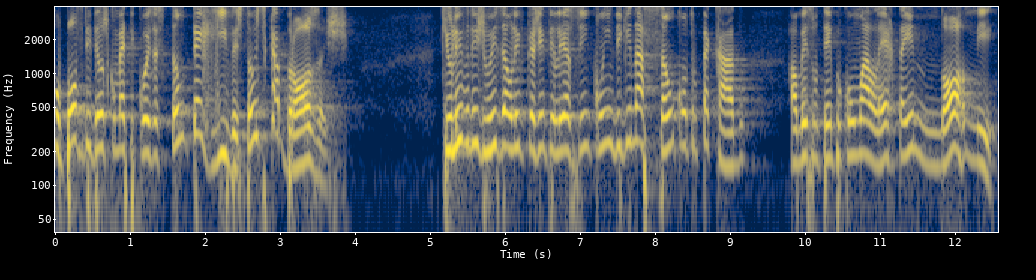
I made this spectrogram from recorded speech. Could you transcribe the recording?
o povo de Deus comete coisas tão terríveis, tão escabrosas, que o livro de Juízes é um livro que a gente lê assim com indignação contra o pecado, ao mesmo tempo com um alerta enorme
